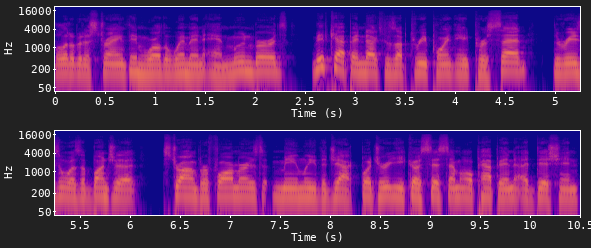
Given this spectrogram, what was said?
a little bit of strength in World of Women and Moonbirds. Mid cap index was up 3.8%. The reason was a bunch of strong performers, mainly the Jack Butcher ecosystem, OPEPIN Edition,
